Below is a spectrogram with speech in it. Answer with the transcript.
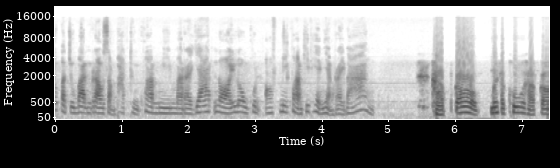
ยุคปัจจุบันเราสัมผัสถึงความมีมารยาทน้อยลงคุณออฟมีความคิดเห็นอย่างไรบ้าง ครับ ก็เมื่อสักครู่ครับ ก็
